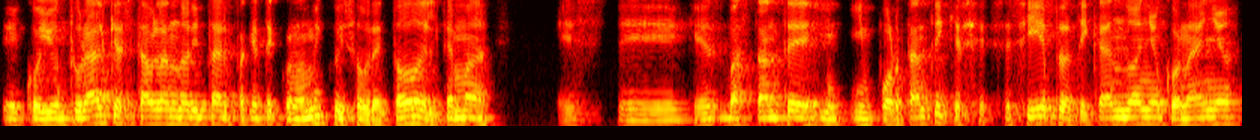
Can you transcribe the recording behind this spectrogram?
eh, coyuntural que está hablando ahorita del paquete económico y sobre todo el tema este, que es bastante importante y que se, sigue platicando año con año.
